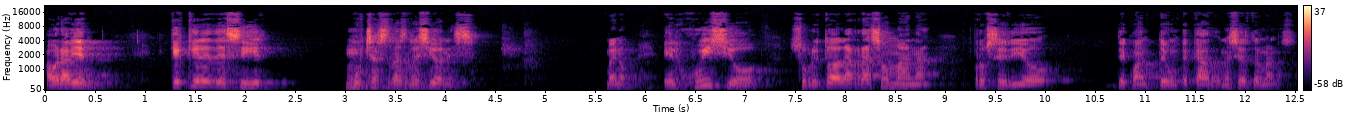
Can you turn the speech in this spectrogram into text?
Ahora bien, ¿qué quiere decir muchas transgresiones? Bueno, el juicio sobre toda la raza humana procedió de, de un pecado, ¿no es cierto, hermanos?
